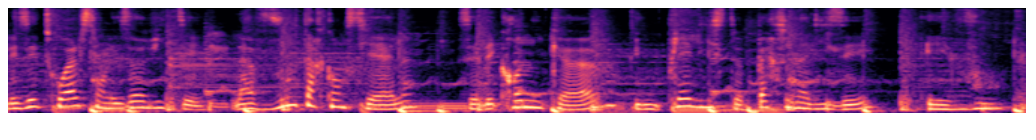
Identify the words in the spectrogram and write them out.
Les étoiles sont les invités. La voûte arc-en-ciel, c'est des chroniqueurs, une playlist personnalisée et vous.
